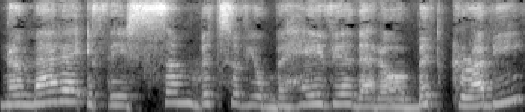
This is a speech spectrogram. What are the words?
No matter if there's some bits of your behavior that are a bit grubby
